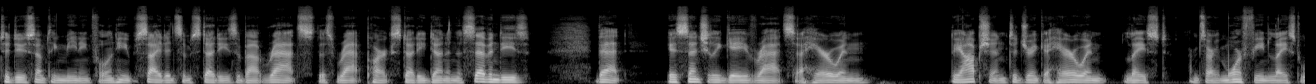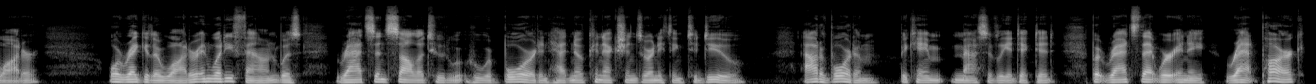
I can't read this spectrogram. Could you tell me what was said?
to do something meaningful. And he cited some studies about rats, this rat park study done in the 70s that essentially gave rats a heroin, the option to drink a heroin laced, I'm sorry, morphine laced water or regular water. And what he found was rats in solitude who were bored and had no connections or anything to do out of boredom became massively addicted, but rats that were in a rat park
